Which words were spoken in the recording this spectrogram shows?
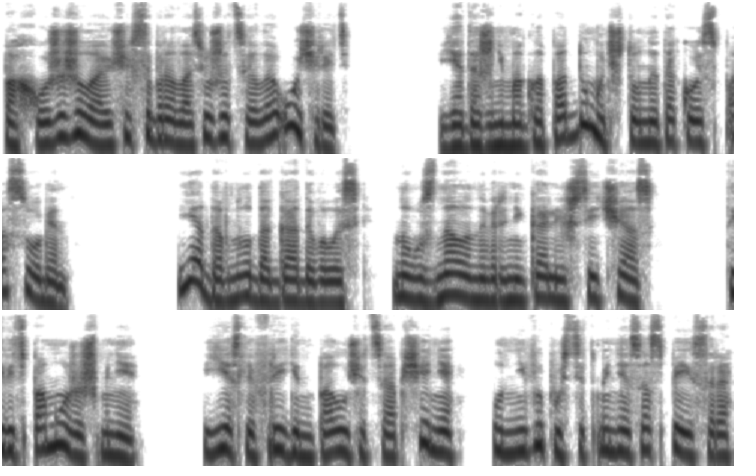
Похоже, желающих собралась уже целая очередь. Я даже не могла подумать, что он на такое способен. Я давно догадывалась, но узнала наверняка лишь сейчас. Ты ведь поможешь мне. Если Фригин получит сообщение, он не выпустит меня со спейсера,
